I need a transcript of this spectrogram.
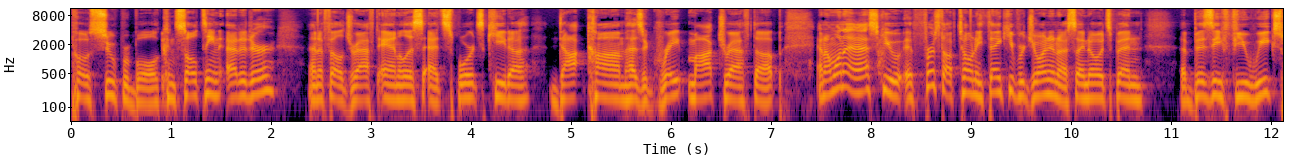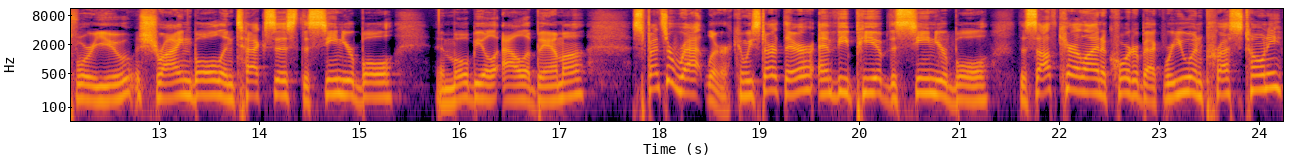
post Super Bowl. Consulting editor, NFL draft analyst at sportskeeda.com, has a great mock draft up. And I want to ask you, if, first off, Tony, thank you for joining us. I know it's been a busy few weeks for you. Shrine Bowl in Texas, the Senior Bowl in Mobile, Alabama. Spencer Rattler, can we start there? MVP of the Senior Bowl, the South Carolina quarterback. Were you impressed, Tony?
